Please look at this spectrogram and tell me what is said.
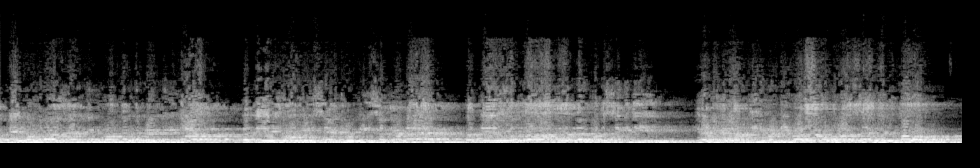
ਅਤੇ ਗੁਰਦੁਆਰਾ ਸਾਹਿਬ ਦੀ ਪ੍ਰਬੰਧਕ ਕਮੇਟੀ ਦਾ ਅਤੇ ਜੋ ਵੀ ਸਹਿਯੋਗੀ ਸੱਜਣ ਹੈ ਅਤੇ ਸਰਦਾਰ ਨਰਮਲ ਸਿੰਘ ਜੀ ਹੈਡ ਗ੍ਰਾਂਥੀ ਮੰਡੀ ਵਾਲਾ ਗੁਰਦੁਆਰਾ ਸਾਹਿਬ ਤੋਂ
